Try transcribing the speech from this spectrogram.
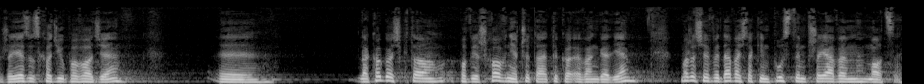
że Jezus chodził po wodzie, y, dla kogoś, kto powierzchownie czyta tylko Ewangelię, może się wydawać takim pustym przejawem mocy.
